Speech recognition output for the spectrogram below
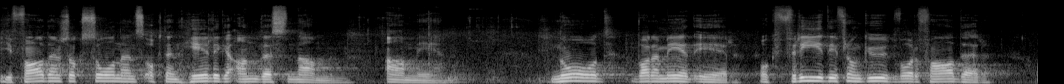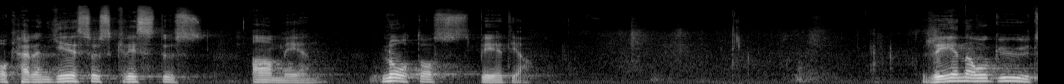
I Faderns och Sonens och den helige Andes namn. Amen. Nåd vara med er och frid ifrån Gud vår Fader och Herren Jesus Kristus. Amen. Låt oss bedja. Rena, o Gud,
